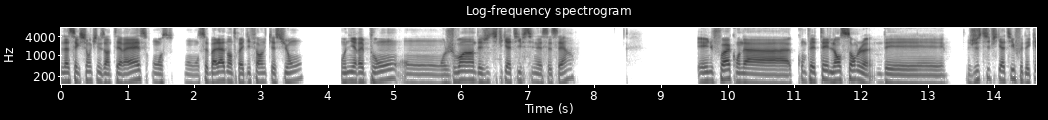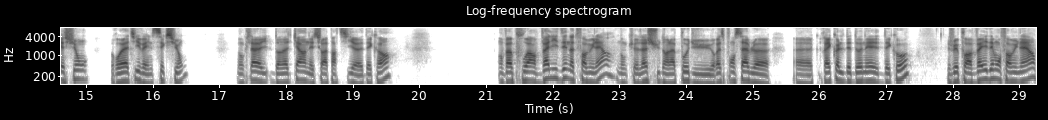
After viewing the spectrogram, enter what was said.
la section qui nous intéresse, on, se balade entre les différentes questions, on y répond, on joint des justificatifs si nécessaire. Et une fois qu'on a complété l'ensemble des justificatifs ou des questions relatives à une section, donc là, dans notre cas, on est sur la partie euh, décor, on va pouvoir valider notre formulaire. Donc euh, là, je suis dans la peau du responsable euh, récolte des données déco je vais pouvoir valider mon formulaire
